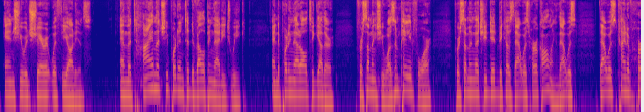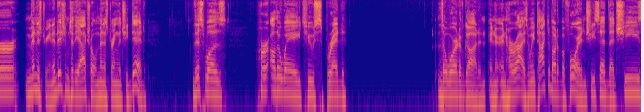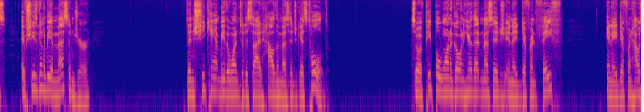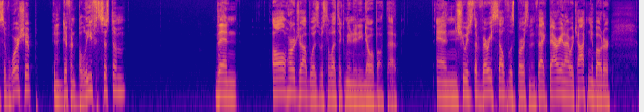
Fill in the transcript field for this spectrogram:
and she would share it with the audience. And the time that she put into developing that each week and to putting that all together for something she wasn't paid for, for something that she did because that was her calling. That was that was kind of her ministry. In addition to the actual ministering that she did, this was her other way to spread the word of God in, in, in her eyes. And we talked about it before, and she said that she's, if she's going to be a messenger, then she can't be the one to decide how the message gets told. So if people want to go and hear that message in a different faith, in a different house of worship, in a different belief system, then all her job was was to let the community know about that. And she was just a very selfless person. In fact, Barry and I were talking about her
